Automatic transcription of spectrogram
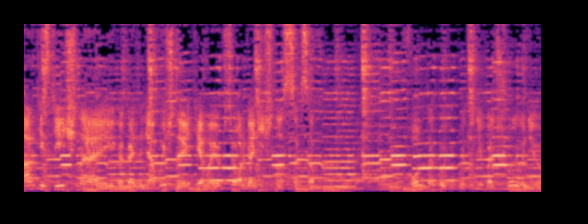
Артистичная, и какая-то необычная тема, и все органично, саксофон. Фон такой какой-то небольшой у нее.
